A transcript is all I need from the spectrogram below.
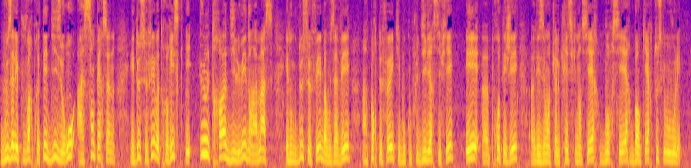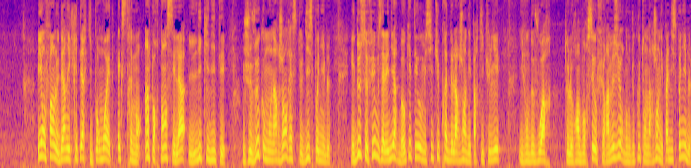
vous allez pouvoir prêter 10 euros à 100 personnes. Et de ce fait, votre risque est ultra dilué dans la masse. Et donc de ce fait, bah, vous avez un portefeuille qui est beaucoup plus diversifié et euh, protégé euh, des éventuelles crises financières, boursières, bancaires, tout ce que vous voulez. Et enfin, le dernier critère qui pour moi est extrêmement important, c'est la liquidité. Je veux que mon argent reste disponible. Et de ce fait, vous allez dire, bah ok Théo, mais si tu prêtes de l'argent à des particuliers, ils vont devoir te le rembourser au fur et à mesure, donc du coup ton argent n'est pas disponible.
